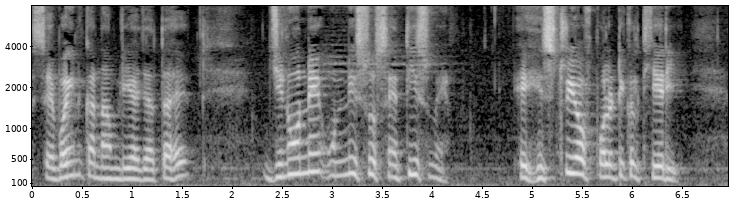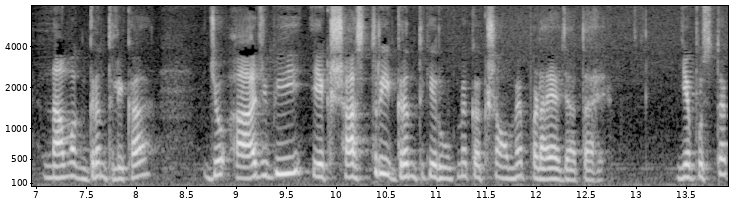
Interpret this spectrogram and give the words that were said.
सेबाइन का नाम लिया जाता है, जिन्होंने 1937 में a history of political theory नामक ग्रंथ लिखा जो आज भी एक शास्त्रीय ग्रंथ के रूप में कक्षाओं में पढ़ाया जाता है। यह पुस्तक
